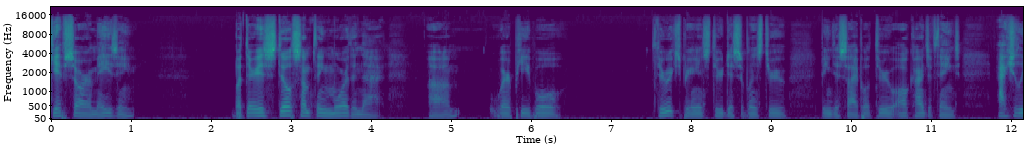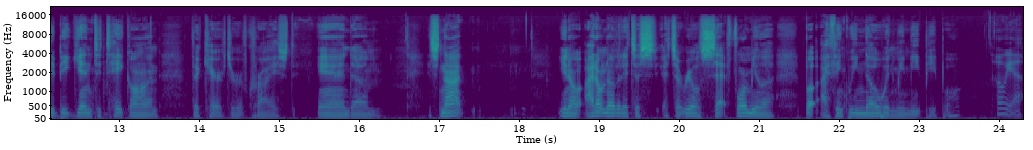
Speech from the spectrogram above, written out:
gifts are amazing, but there is still something more than that, um, where people, through experience, through disciplines, through being discipled, through all kinds of things, actually begin to take on the character of Christ. And um, it's not, you know, I don't know that it's a s- it's a real set formula, but I think we know when we meet people Oh yeah.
